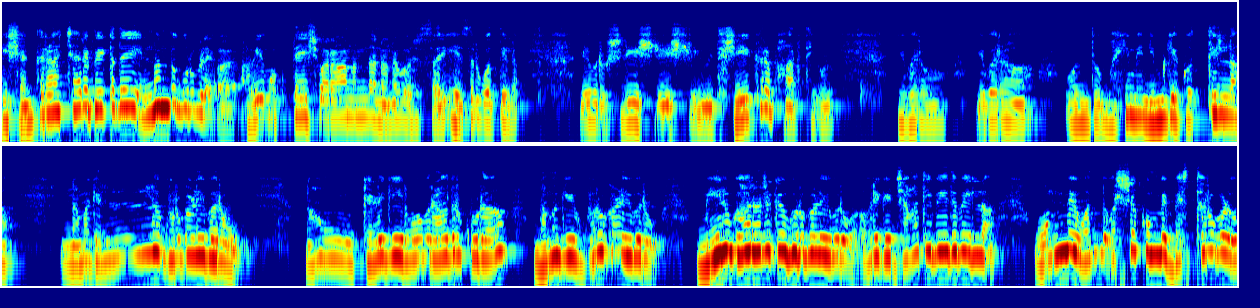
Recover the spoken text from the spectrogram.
ಈ- ಶಂಕರಾಚಾರ್ಯ ಪೀಠದ ಇನ್ನೊಂದು ಗುರುಗಳೇ ಅವಿಮುಕ್ತೇಶ್ವರಾನಂದ ನನಗೆ ಸರಿ ಹೆಸರು ಗೊತ್ತಿಲ್ಲ. ಇವರು ಶ್ರೀ ಶ್ರೀ ಶ್ರೀ ವಿಧಶೇಖರ ಭಾರತಿಗಳು. ಇವರು, ಇವರ ಒಂದು ಮಹಿಮೆ ನಿಮಗೆ ಗೊತ್ತಿಲ್ಲ. ನಮಗೆಲ್ಲ ಗುರುಗಳಿವರು ನಾವು ಕೆಳಗೆ ಇರುವವರಾದರೂ ಕೂಡ ನಮಗೆ ಗುರುಗಳಿವರು ಮೀನುಗಾರರಿಗೆ ಗುರುಗಳಿವರು ಅವರಿಗೆ ಜಾತಿ ಭೇದವೇ ಇಲ್ಲ. ಒಮ್ಮೆ, ಒಂದು ವರ್ಷಕ್ಕೊಮ್ಮೆ ಬೆಸ್ತರುಗಳು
